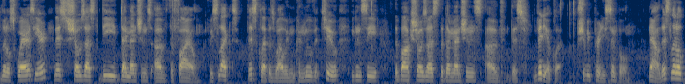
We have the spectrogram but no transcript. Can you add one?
little squares here. This shows us the dimensions of the file. If we select this clip as well, we can move it too. You can see the box shows us the dimensions of this video clip. Should be pretty simple. Now, this little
